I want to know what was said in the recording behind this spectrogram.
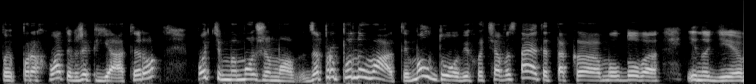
по- порахувати, вже п'ятеро. Потім ми можемо запропонувати Молдові. Хоча ви знаєте, так е, Молдова іноді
